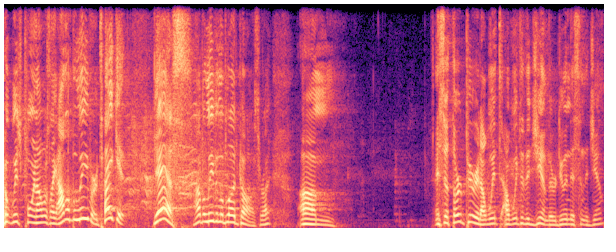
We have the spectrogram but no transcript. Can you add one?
At which point I was like, I'm a believer, take it. Yes, I believe in the blood cause, right? Um, and so third period, I went, I went to the gym. They were doing this in the gym.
